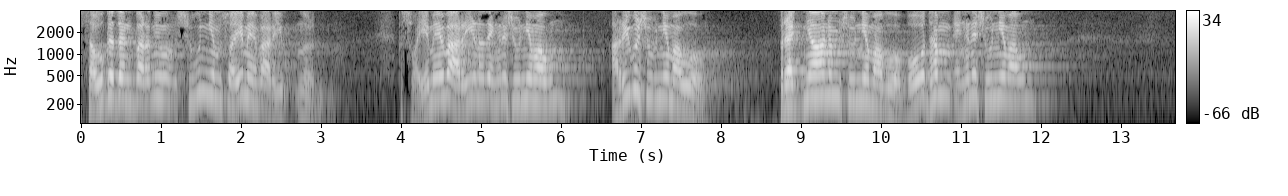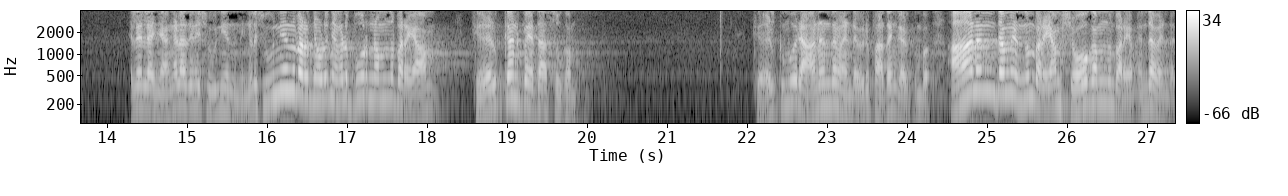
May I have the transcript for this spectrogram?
സൗഗതൻ പറഞ്ഞു ശൂന്യം സ്വയമേവ അറിയും എന്ന് പറഞ്ഞു. സ്വയമേവ അറിയണത് എങ്ങനെ ശൂന്യമാവും? അറിവ് ശൂന്യമാവുമോ പ്രജ്ഞാനം ശൂന്യമാവുമോ ബോധം എങ്ങനെ ശൂന്യമാവും? അല്ലല്ല ഞങ്ങൾ അതിന് ശൂന്യം നിങ്ങൾ ശൂന്യം എന്ന് പറഞ്ഞോളൂ ഞങ്ങൾ പൂർണം എന്ന് പറയാം. കേൾക്കാൻ ഇപ്പൊ ഏതാ സുഖം? കേൾക്കുമ്പോൾ ഒരു ആനന്ദം വേണ്ട? ഒരു പദം കേൾക്കുമ്പോൾ ആനന്ദം എന്നും പറയാം ശോകം എന്നും പറയാം. എന്താ വേണ്ടത്?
